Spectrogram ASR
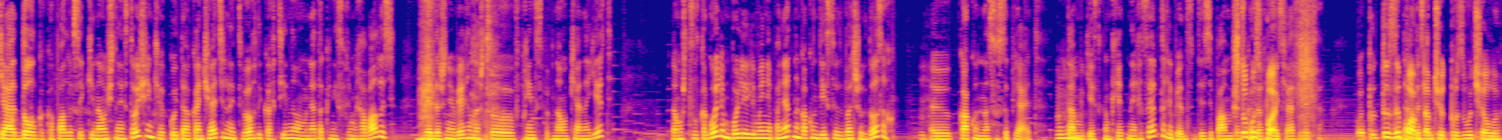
я долго копала всякие научные источники, какой-то окончательной твердой картины у меня так и не сформировалась. Я даже не уверена, что в принципе в науке она есть. Потому что с алкоголем более или менее понятно, как он действует в больших дозах, э, как он нас усыпляет. Мгм. Там есть конкретные рецепторы бензодиазепамовые, Чтобы с спать. связывается. Э, п- Да, то есть- там что-то прозвучало.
